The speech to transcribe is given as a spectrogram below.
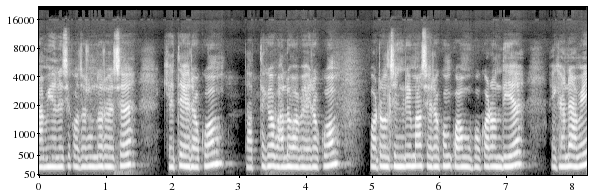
নামিয়ে এনেছি, কত সুন্দর হয়েছে। খেতে এরকম, তার থেকেও ভালো হবে এরকম। পটল, চিংড়ি মাছ এরকম কম উপকরণ দিয়ে এখানে আমি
